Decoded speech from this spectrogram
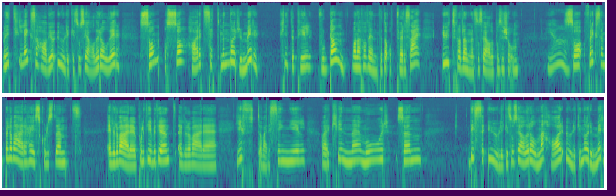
Men i tillegg så har vi jo ulike sosiale roller som også har et sett med normer knyttet til hvordan man er forventet å oppføre seg ut fra denne sosiale posisjonen. Ja. Så f.eks. å være høyskolestudent, eller å være politibetjent, eller å være gift, å være singel, å være kvinne, mor, sønn Disse ulike sosiale rollene har ulike normer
